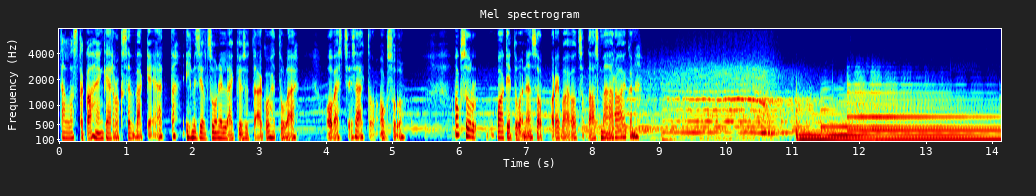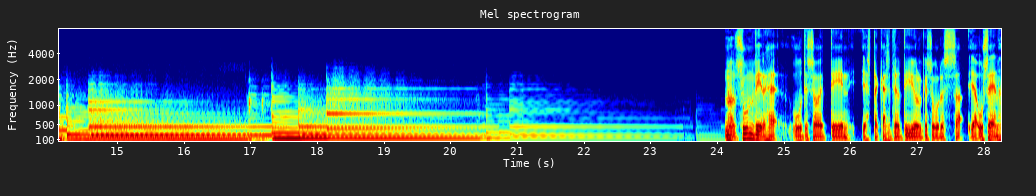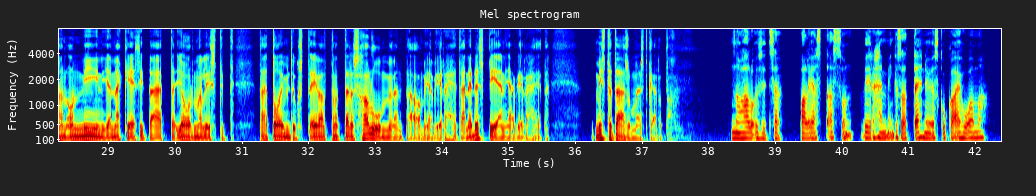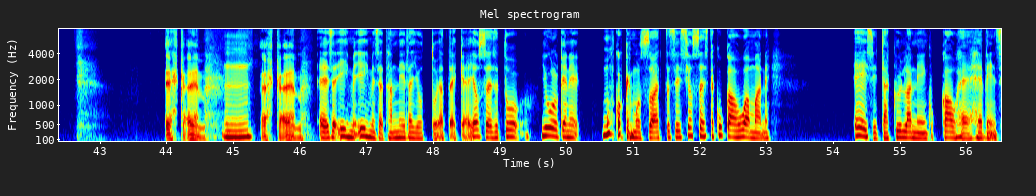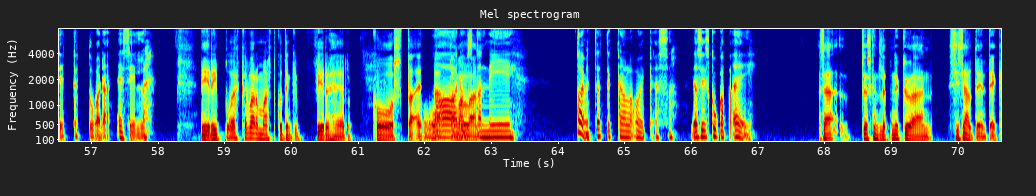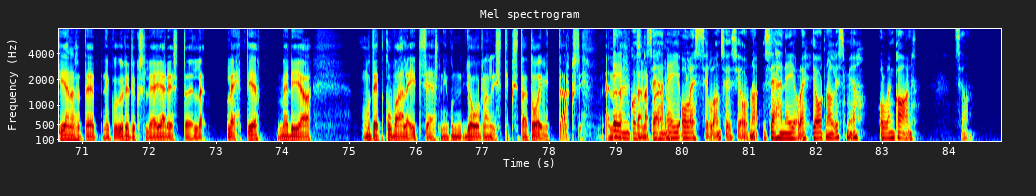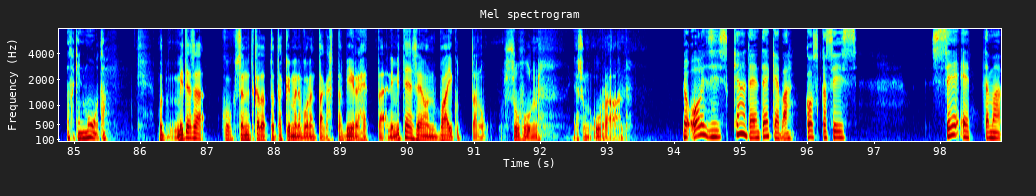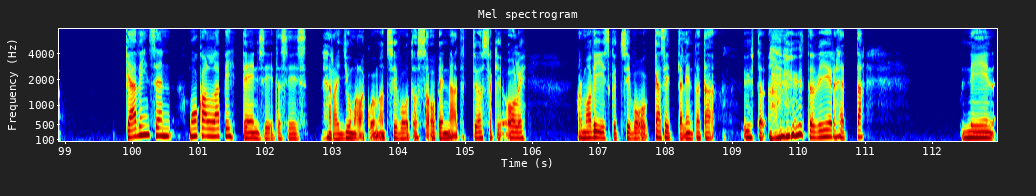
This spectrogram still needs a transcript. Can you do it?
tällaista kahden kerroksen väkeä, että ihmisiltä suunnilleen kysytään, kun he tulee ovesta sisään, että onko sulla onko sul vakituinen soppari vai ootko taas määräaikainen. Sun virhe uutisoitiin ja sitä käsiteltiin julkisuudessa ja useinhan on niin ja näkee sitä, että journalistit tai toimitukset ei välttämättä edes halua myöntää omia virheitä, edes pieniä virheitä. Mistä tämä sun mielestä kertoo? No haluaisit sä paljastaa sun virheen, minkä sä oot tehnyt, jos kukaan ei huomaa? Ehkä en. Mm. Ehkä en. Ei se ihmi, ihmisethän niitä juttuja tekee. Jos ei se tule julki, niin mun kokemus on, että siis jos ei sitä kukaan huomaa, niin ei sitä kyllä niin kuin kauhean hevin sitten tuoda esille. Niin riippuu ehkä varmaan kuitenkin virheen koosta. Että Laadusta, tavallaan... niin. Toimittajat tykkää olla oikeassa. Ja siis kukapa ei. Sä työskentelet nykyään sisältöjen tekijänä. Sä teet niin kuin yrityksille ja järjestöille lehtiä, mediaa, mutta et kuvaile itseäsi niin kuin journalistiksi tai toimittajaksi enää En, koska sehän päivänä. ei ole silloin siis, journa- sehän ei ole journalismia ollenkaan se on jotakin muuta. Mutta miten sä, kun sä nyt katsot tuota kymmenen vuoden takasta virhettä, niin miten se on vaikuttanut suhun ja sun uraan? No oli siis käänteen tekevä, koska siis se, että mä kävin sen mokan läpi, tein siitä siis Herran Jumala, kuin monta sivua tuossa opinnäytetyössäkin oli. Varmaan 50 sivua käsittelin tätä yhtä, yhtä virhettä. Niin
